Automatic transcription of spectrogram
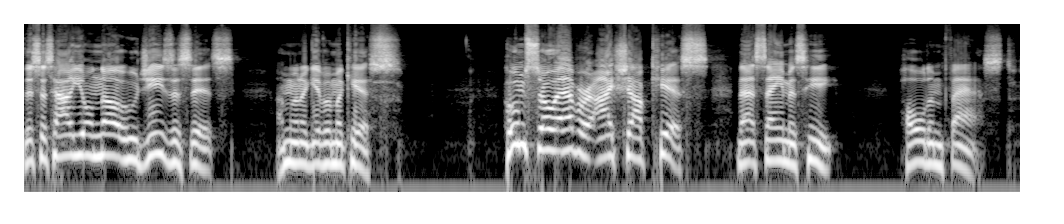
This is how you'll know who Jesus is. I'm going to give him a kiss. Whomsoever I shall kiss, that same is he. Hold him fast.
